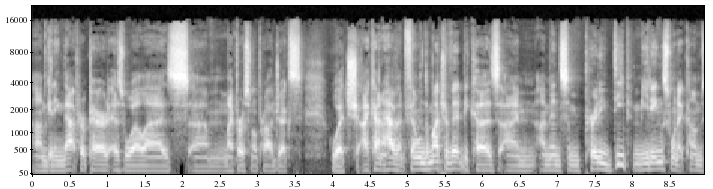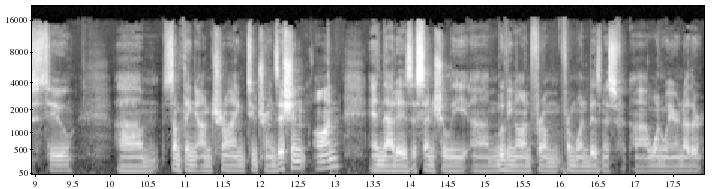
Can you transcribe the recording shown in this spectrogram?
um, getting that prepared, as well as um, my personal projects, which I kind of haven't filmed much of it because I'm I'm in some pretty deep meetings when it comes to um, something I'm trying to transition on, and that is essentially um, moving on from from one business uh, one way or another,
